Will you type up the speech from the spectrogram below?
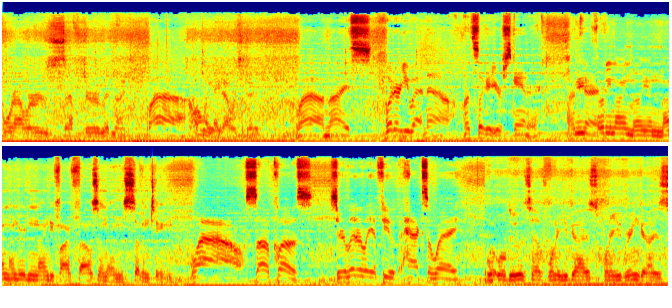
four hours after midnight. Wow. So only eight hours a day. Wow, nice. What are you at now? Let's look at your scanner. Okay. Thirty-nine million nine hundred and ninety-five thousand and seventeen. Wow, so close. So you're literally a few hacks away. What we'll do is have one of you guys, one of you green guys,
